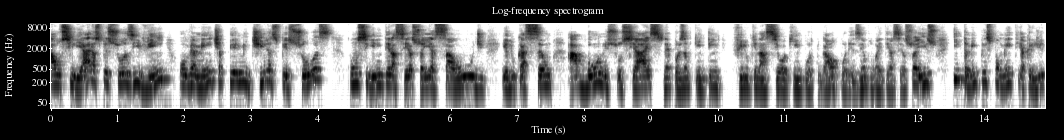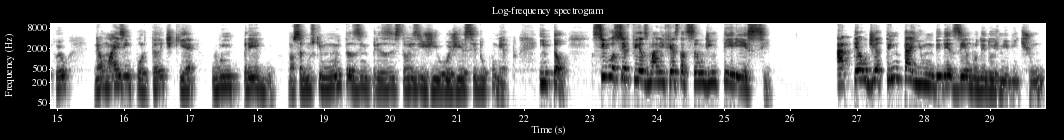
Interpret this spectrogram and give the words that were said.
auxiliar as pessoas e vem, obviamente, a permitir as pessoas conseguirem ter acesso aí à saúde, educação, a bônus sociais, né? Por exemplo, quem tem filho que nasceu aqui em Portugal, por exemplo, vai ter acesso a isso e também, principalmente, acredito eu, né, o mais importante que é o emprego. Nós sabemos que muitas empresas estão exigindo hoje esse documento. Então, se você fez manifestação de interesse até o dia 31 de dezembro de 2021,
